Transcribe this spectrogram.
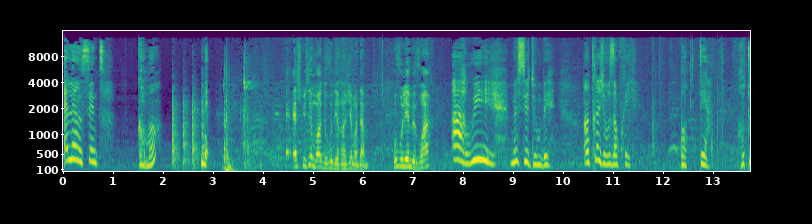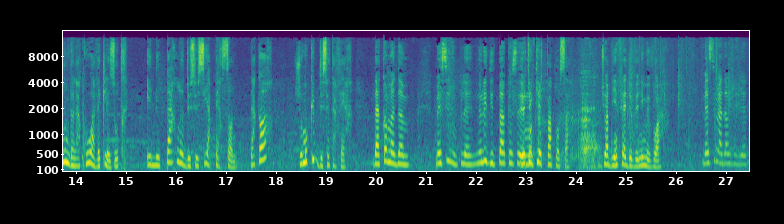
Elle est enceinte. Comment? Excusez-moi de vous déranger, madame. Vous vouliez me voir? Ah oui, monsieur Djumbe. Entrez, je vous en prie. Bon, Théa, retourne dans la cour avec les autres et ne parle de ceci à personne. D'accord? Je m'occupe de cette affaire. D'accord, madame. Mais s'il vous plaît, ne lui dites pas que c'est. Ne moi. t'inquiète pas pour ça. Tu as bien fait de venir me voir. Merci, madame Juliette.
